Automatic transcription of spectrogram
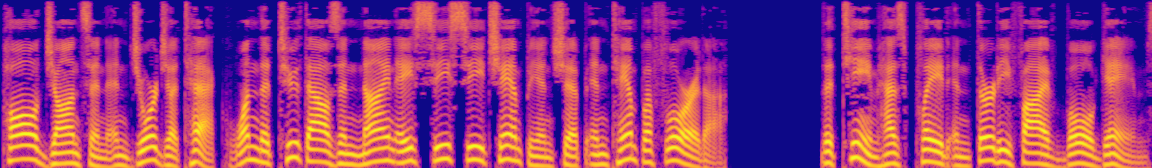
Paul Johnson and Georgia Tech won the 2009 ACC Championship in Tampa, Florida. The team has played in 35 bowl games,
